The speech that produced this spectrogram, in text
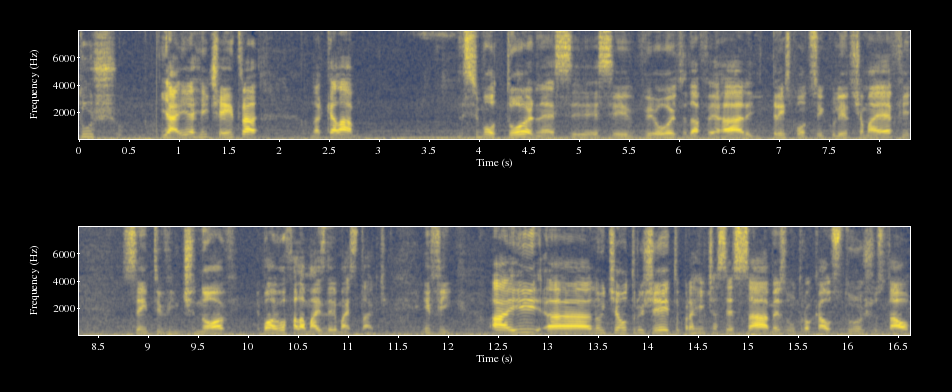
tucho. E aí a gente entra naquela esse motor, né, esse, esse V8 da Ferrari de 3.5 litros, chama F129. Bom, eu vou falar mais dele mais tarde. Enfim, aí uh, não tinha outro jeito para a gente acessar, mesmo trocar os tuchos tal.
